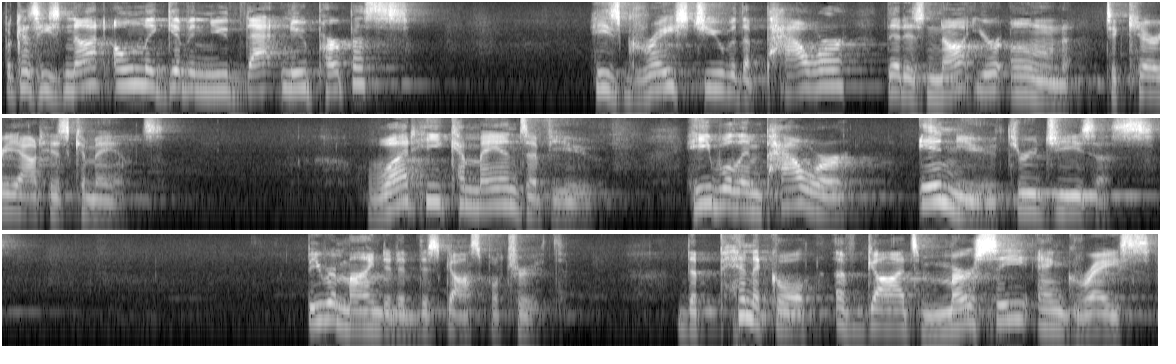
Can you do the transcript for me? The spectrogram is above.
because He's not only given you that new purpose, He's graced you with a power that is not your own to carry out His commands. What He commands of you, He will empower in you through Jesus. Be reminded of this gospel truth. The pinnacle of God's mercy and grace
